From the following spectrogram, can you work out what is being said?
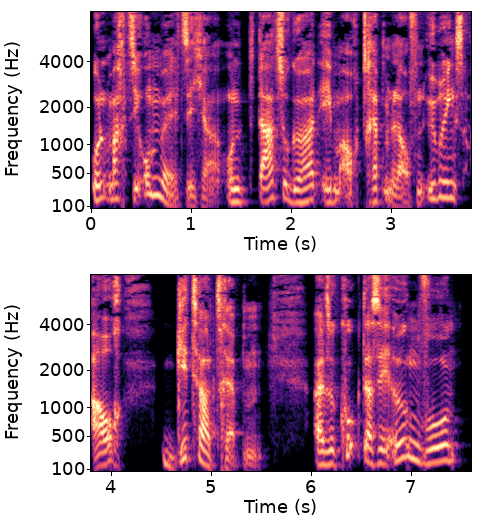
und macht sie umweltsicher. Und dazu gehört eben auch Treppenlaufen. Übrigens auch Gittertreppen. Also guckt, dass ihr irgendwo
